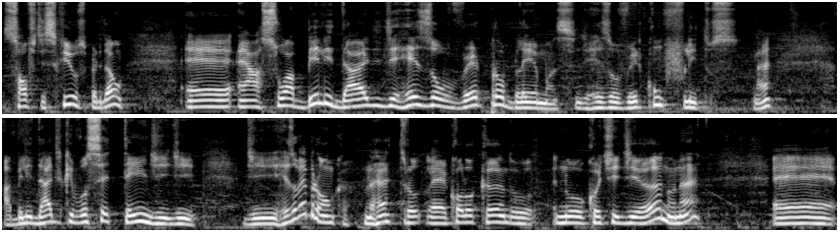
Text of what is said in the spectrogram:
soft skills, perdão, é, é a sua habilidade de resolver problemas, de resolver conflitos, né? Habilidade que você tem de, de, de resolver bronca, né? Tro é, colocando no cotidiano, né? É,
